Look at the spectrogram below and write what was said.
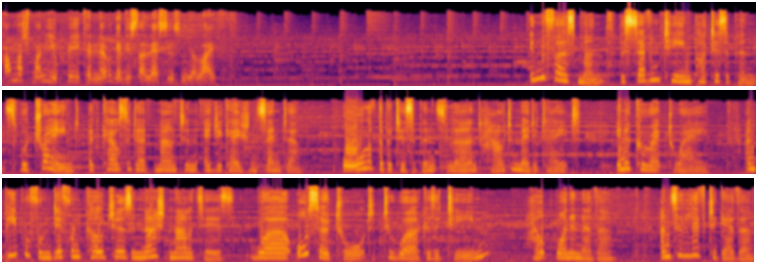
How much money you pay, you can never get these lessons in your life. In the first month, the 17 participants were trained at Khausadet Mountain Education Centre. All of the participants learned how to meditate in a correct way, and people from different cultures and nationalities were also taught to work as a team, help one another, and to live together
